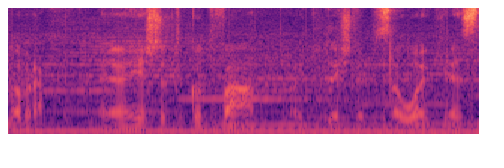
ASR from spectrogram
Dobra, e, jeszcze tylko dwa. Oj, tutaj ślepy zaułek jest.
